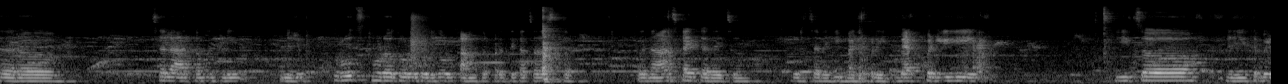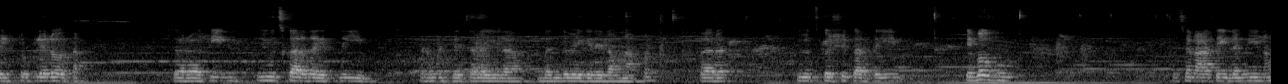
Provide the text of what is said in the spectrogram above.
तर चला आता म्हटली म्हणजे रोज थोडं थोडं थोडं थोडं काम तर प्रत्येकाचं असतं. पण आज काय करायचं? तर चला ही माझ्याकडे बॅग पडलेली आहे. हिचं म्हणजे इथं बेल्ट तुटलेला होता. तर ती यूज करता येत नाही. तर म्हटले चला हिला बंद वगैरे लावून आपण परत यूज कशी करता येईल ते बघू. तर चला आता हिला मी ना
